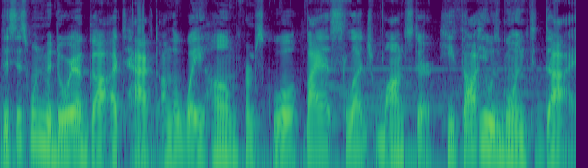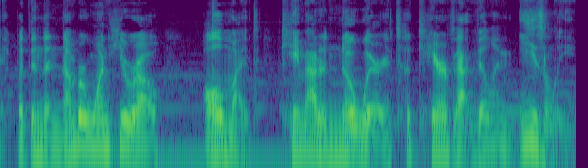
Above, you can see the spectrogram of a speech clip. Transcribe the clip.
This is when Midoriya got attacked on the way home from school by a sludge monster. He thought he was going to die, but then the number one hero, All Might, came out of nowhere and took care of that villain easily.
